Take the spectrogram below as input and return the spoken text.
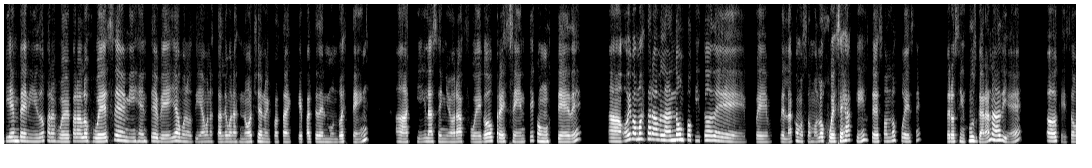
Bienvenido para Jueves para los Jueces, mi gente bella. Buenos días, buenas tardes, buenas noches, no importa en qué parte del mundo estén. Aquí la señora Fuego presente con ustedes. Uh, hoy vamos a estar hablando un poquito de, pues, ¿verdad? Como somos los jueces aquí, ustedes son los jueces, pero sin juzgar a nadie, ¿eh? Ok, so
